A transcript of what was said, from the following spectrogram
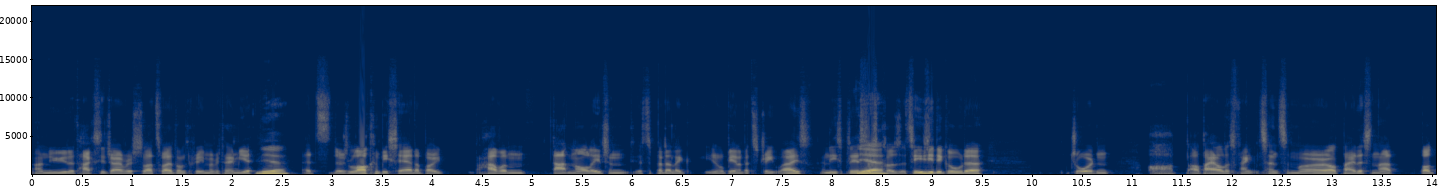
I knew the taxi drivers, so that's why I don't cream every time. You, Yeah. it's there's a lot can be said about having that knowledge, and it's a bit of like you know being a bit streetwise in these places Yeah. because it's easy to go to Jordan. Oh, I'll buy all this frankincense and myrrh. I'll buy this and that, but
